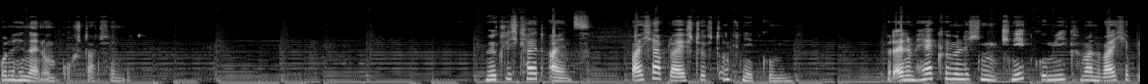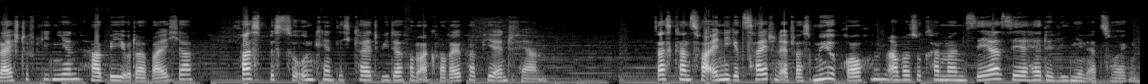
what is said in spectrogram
ohnehin ein Umbruch stattfindet. Möglichkeit 1. Weicher Bleistift und Knetgummi. Mit einem herkömmlichen Knetgummi kann man weiche Bleistiftlinien, HB oder weicher, fast bis zur Unkenntlichkeit wieder vom Aquarellpapier entfernen. Das kann zwar einige Zeit und etwas Mühe brauchen, aber so kann man sehr, sehr helle Linien erzeugen.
